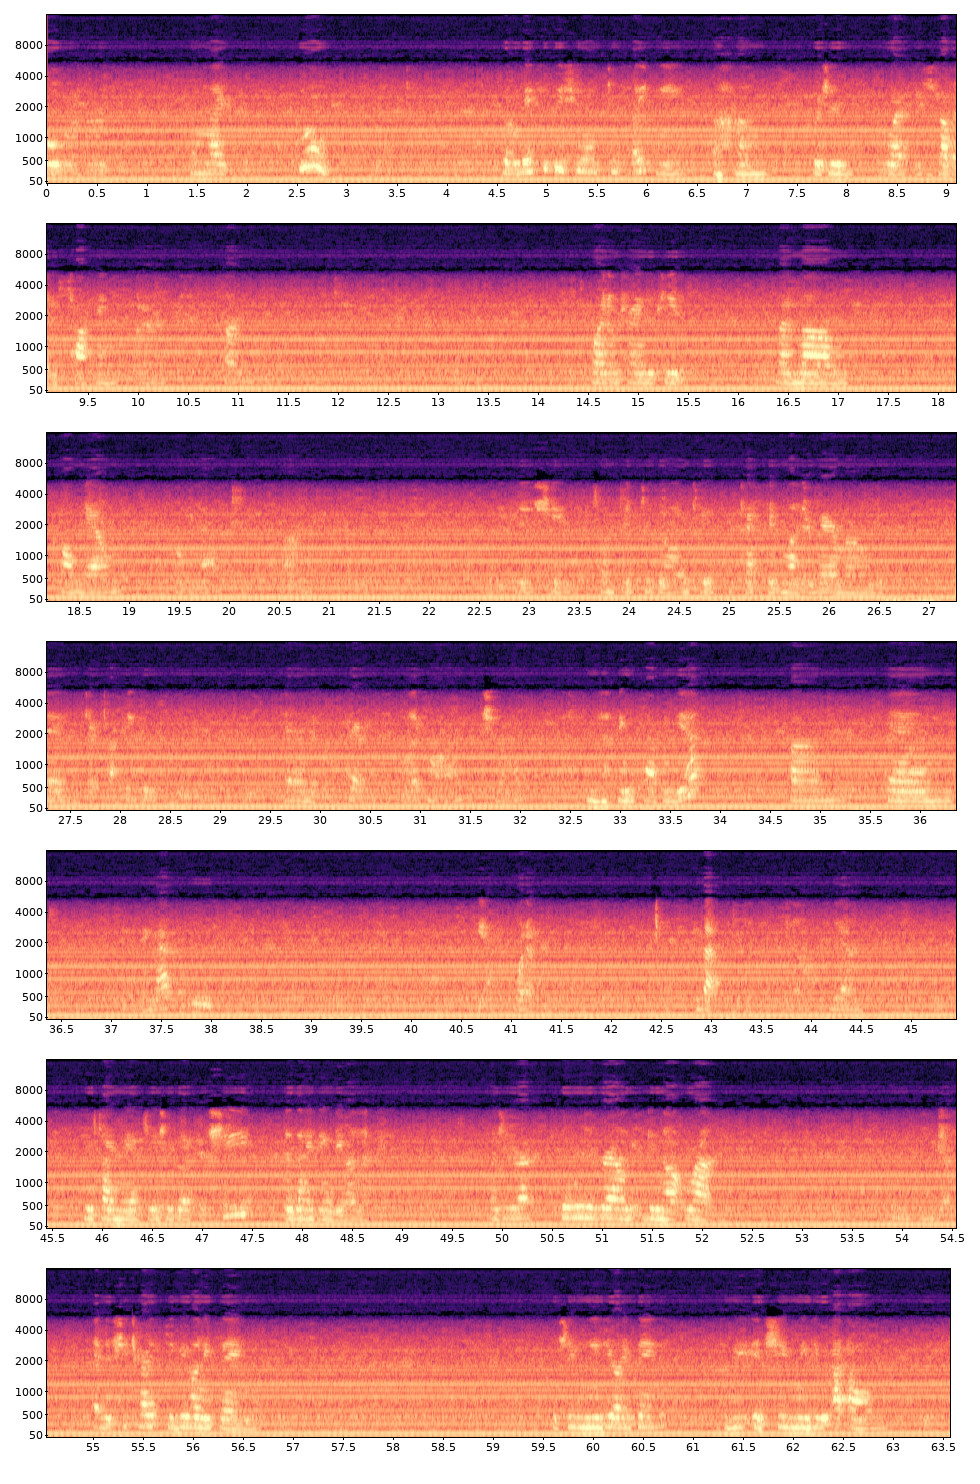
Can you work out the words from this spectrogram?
over her. I'm like, cool. So basically she wants to fight me, um, which is what, she's probably just talking, whatever. Um, point I'm trying to keep my mom calm down over that. Um, because she's tempted to go into protective mother bear mode and start talking to the. And if the parents like mom, chill. Nothing's happened yet. Um, and if anything happens, yeah, whatever. You know, yeah. She was talking to me yesterday, she's like, if she does anything to you Monday, when she's around, hold your ground, do not run. No. And if she tries to do anything, if she needs you anything, if she needs you at all,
